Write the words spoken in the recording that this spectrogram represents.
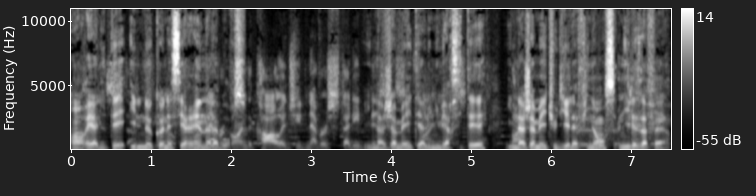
En réalité, il ne connaissait rien à la bourse. Il n'a jamais été à l'université, il n'a jamais étudié la finance ni les affaires.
